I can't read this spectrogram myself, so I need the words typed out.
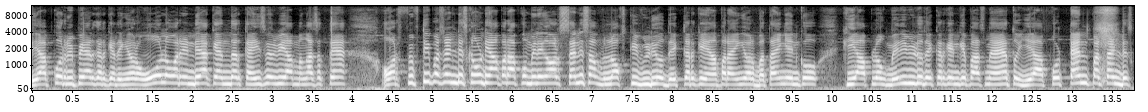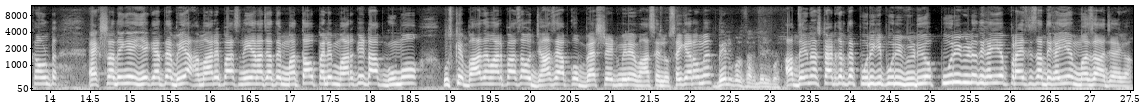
ये आपको रिपेयर करके देंगे। और ऑल ओवर इंडिया के अंदर कहीं से भी आप मंगा सकते हैं। और 50 परसेंट डिस्काउंट यहाँ पर आपको मिलेगा और सैनिसा व्लॉग्स की वीडियो देख करके यहाँ पर आएँगे और बताएँगे इनको कि आप लोग मेरी वीडियो देख करके इनके पास में आए हैं तो ये आपको 10 परसेंट डिस्काउंट एक्स्ट्रा देंगे। ये कहते हैं भैया हमारे पास नहीं आना चाहते मत आओ पहले मार्केट आप घूमो उसके बाद हमारे पास आओ जहाँ से आपको बेस्ट रेट मिले वहाँ से लो। सही कह रहा हूँ मैं? बिल्कुल सर बिल्कुल। आप देखना स्टार्ट करते हैं पूरी की पूरी वीडियो पूरी वीडियो दिखाइए प्राइस के साथ दिखाइए मज़ा आ जाएगा।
